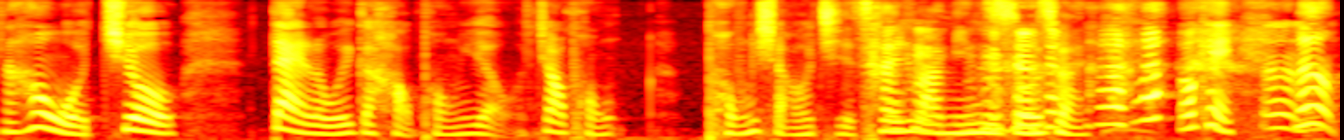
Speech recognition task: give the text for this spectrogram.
然后我就带了我一个好朋友叫彭。彭小姐，差点把名字说出来。OK，、嗯、那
